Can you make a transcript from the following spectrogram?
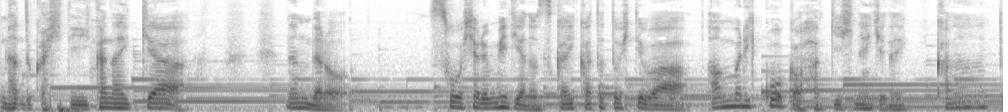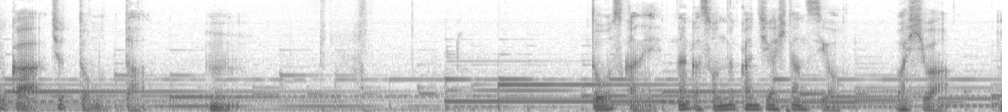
なんとかしていかなきゃなんだろうソーシャルメディアの使い方としてはあんまり効果を発揮しないんじゃないかなとかちょっと思った。うん。どうすかね。なんかそんな感じがしたんですよ。わしは。う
